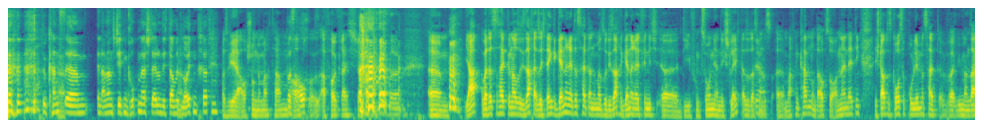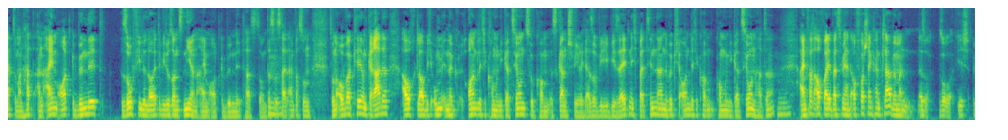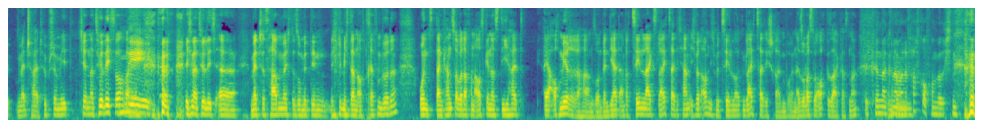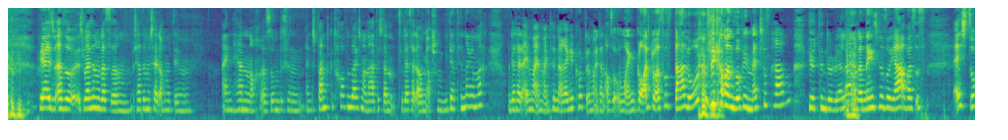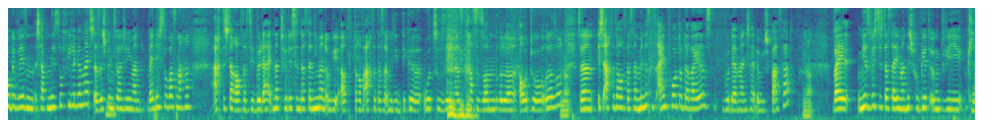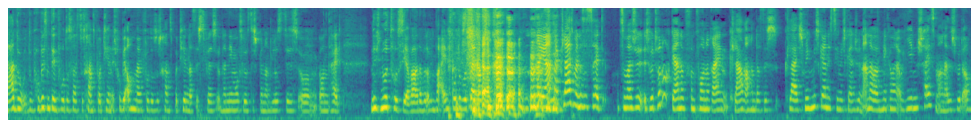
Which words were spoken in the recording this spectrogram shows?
du kannst ähm, in anderen Städten Gruppen erstellen und dich da mit Leuten treffen. Was wir ja auch schon gemacht haben. Was auch- erfolgreich. ähm, ja, aber das ist halt genauso die Sache. Also ich denke generell, das ist halt dann immer so die Sache. Generell finde ich äh, die Funktion ja nicht schlecht, also dass Ja. man das äh, machen kann und auch so Online-Dating. Ich glaube, das große Problem ist halt, äh, weil, wie man sagt, so man hat an einem Ort gebündelt so viele Leute, wie du sonst nie an einem Ort gebündelt hast. So. Und das ist halt einfach so ein, so ein Overkill. Und gerade auch, glaube ich, um in eine ordentliche Kommunikation zu kommen, ist ganz schwierig. Also wie, wie selten ich bei Tinder eine wirklich ordentliche Kom Kommunikation hatte. Einfach auch, weil, was ich mir halt auch vorstellen kann, klar, wenn man, also so, ich match halt hübsche Mädchen natürlich so, weil Nee. ich natürlich äh, Matches haben möchte, so mit denen ich mich dann auch treffen würde. Und dann kannst du aber davon ausgehen, dass die halt ja auch mehrere haben. So. Und wenn die halt einfach zehn Likes gleichzeitig haben, ich würde auch nicht mit zehn Leuten gleichzeitig schreiben wollen. Also was du auch gesagt hast, ne? Ich kann da, kann da mal eine Fachfrau von berichten. ja, ich, also ich weiß ja nur, dass ähm, ich hatte mich halt auch mit dem einen Herrn noch äh, so ein bisschen entspannt getroffen, sag ich mal. Und da hatte ich dann zu der Zeit aber mir auch schon wieder Tinder gemacht. Und der hat halt einmal in mein Tinder reingeguckt und meint dann auch so, oh mein Gott, was ist da los? Wie kann man so viele Matches haben? Hier Tinderella. Und dann denke ich mir so, ja, aber es ist echt so gewesen, ich habe nicht so viele gematcht. Also ich bin mhm. zum Beispiel jemand, wenn ich sowas mache, achte ich darauf, dass die Bilder halt natürlich sind, dass da niemand irgendwie auf, darauf achtet, dass da irgendwie die dicke Uhr zu sehen ist, krasse Sonnenbrille, Auto oder so. Ja. Sondern ich achte darauf, dass da mindestens ein Foto dabei ist, wo der Mensch halt irgendwie Spaß hat. Ja. Weil mir ist wichtig, dass da jemand nicht probiert, irgendwie, klar, du, du probierst mit den Fotos was zu transportieren. Ich probiere auch mit meinen Fotos zu transportieren, dass ich vielleicht unternehmungslustig bin und lustig und, und halt nicht nur Tussi, aber da wird auf jeden Fall ein Foto, wo es einfach. naja, na klar, ich meine, das ist halt zum Beispiel, ich würde schon auch gerne von vornherein klar machen, dass ich, klar, ich schmink mich gerne, ich ziehe mich gerne schön an, aber mit mir kann man auch jeden Scheiß machen. Also ich würde auch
